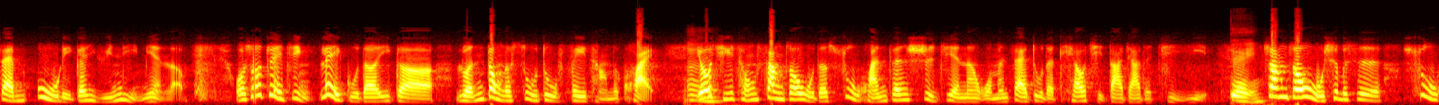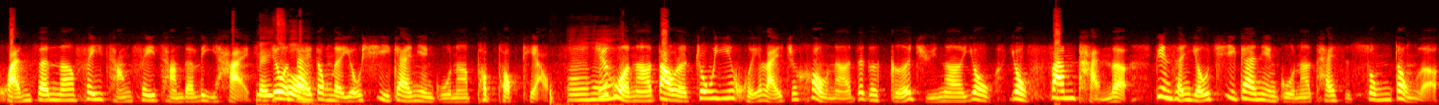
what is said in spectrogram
在雾里跟云里面了。我说最近肋骨的一个轮动的速度非常的快，尤其从上周五的素环针事件呢，我们再度的挑起大家的记忆。对，上周五是不是速环针呢？非常非常的厉害，结果带动了游戏概念股呢，噗噗跳。嗯，结果呢，到了周一回来之后呢，这个格局呢又又翻盘了，变成游戏概念股呢开始松动了，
